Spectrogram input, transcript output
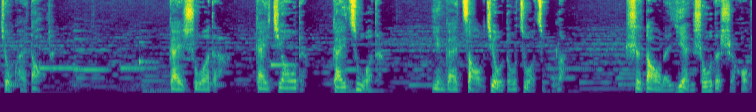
就快到了。该说的、该教的、该做的，应该早就都做足了，是到了验收的时候了。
